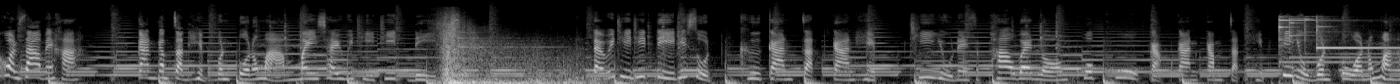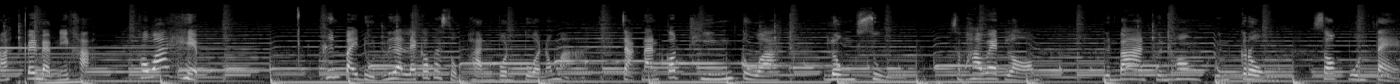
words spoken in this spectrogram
ทุกคนทราบไหมคะ การกำจัดเห็บบนตัวน้องหมาไม่ใช่วิธีที่ดีที่สุด แต่วิธีที่ดีที่สุดคือการจัดการเห็บที่อยู่ในสภาพแวดล้อมควบคู่กับการกำจัดเห็บที่อยู่บนตัวน้องหมาเป็นแบบนี้ค่ะ เพราะว่าเห็บขึ้นไปดูดเลือดและก็ผสมพันธุ์บนตัวน้องหมา จากนั้นก็ทิ้งตัวลงสู่สภาพแวดล้อม พื้นบ้าน พื้นห้อง พื้นกรง ซอกปูนแตก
